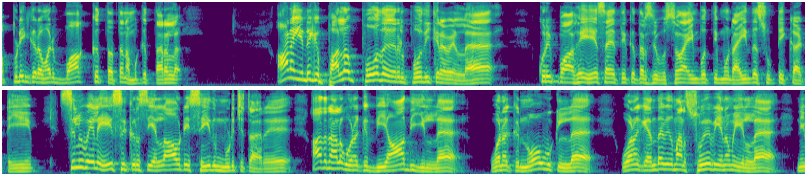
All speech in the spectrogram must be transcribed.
அப்படிங்கிற மாதிரி வாக்குத்தத்தை நமக்கு தரலை. ஆனால் இன்றைக்கு பல போதகர்கள் போதிக்கிறவையில் குறிப்பாக ஏசாய தீர்க்கதரிசி புஸ்தகம் ஐம்பத்தி மூணு ஐந்தை சுட்டி காட்டி சிலுவையில் இயேசு கிறிஸ்து எல்லாவற்றையும் செய்து முடிச்சிட்டாரு. அதனால் உனக்கு வியாதி இல்லை உனக்கு நோவுக்கு இல்லை உனக்கு எந்த விதமான சுயவீனமும் இல்லை நீ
